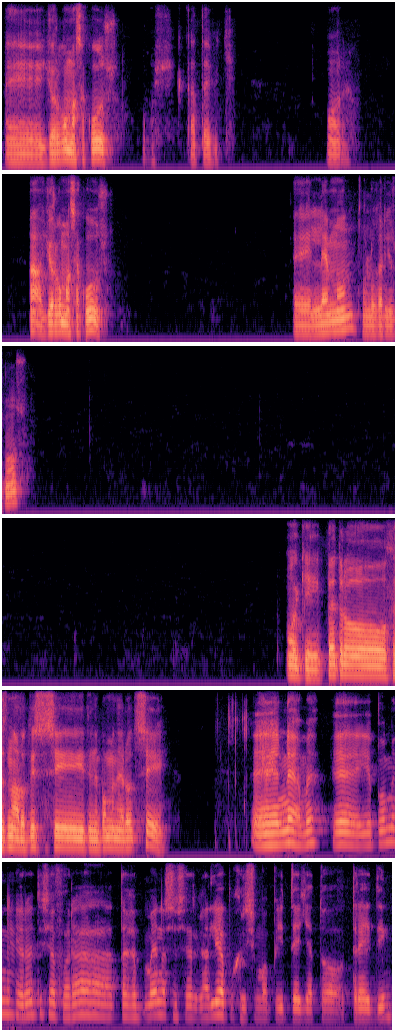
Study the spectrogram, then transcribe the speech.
Ε, Γιώργο, μας ακούς; Όχι, κατέβηκε. Ωραία. Α, Γιώργο, μας ακούς; Ε, Λέμον, ο λογαριασμός. OK. Okay. Πέτρο, θες να ρωτήσεις εσύ την επόμενη ερώτηση; Ε, ναι, αμέ. Ε, η επόμενη ερώτηση αφορά τα αγαπημένα σας εργαλεία που χρησιμοποιείτε για το trading.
